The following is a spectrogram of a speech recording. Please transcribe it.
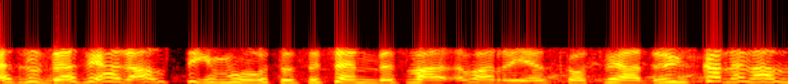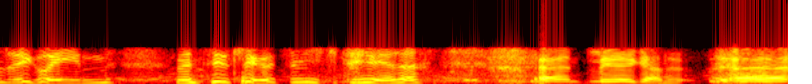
jag trodde att vi hade allting emot oss. Det kändes var, varje skott vi hade. Nu ska den aldrig gå in. Men till slut gick det rätt. Äntligen! Eh,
